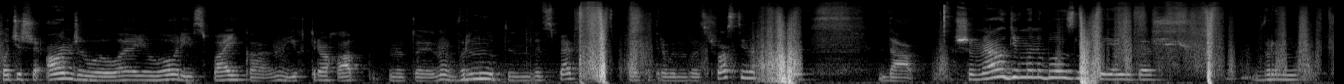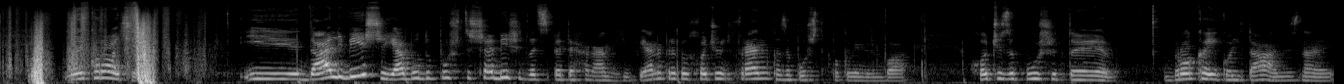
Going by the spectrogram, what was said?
хочу ще Анджело, Ларі Лорі, Спайка, ну їх трьох апнути, ну, вернути на 25, Треба на 26 вернути. Да. Ще Мелоді в мене була злита, я її теж вернув. Ну і коротше. І далі більше я буду пушити ще більше 25 рангів. Я, наприклад, хочу Френка запушити, поки він імба. Хочу запушити Брока і Кольта. Не знаю,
